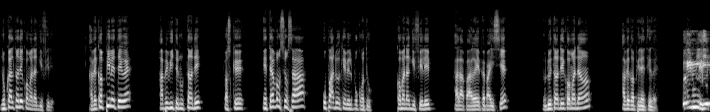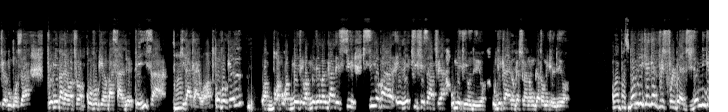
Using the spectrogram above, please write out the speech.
Nous allons attendre commandant Guy Philippe? Avec un pile intérêt, on éviter nous tendre parce que intervention ça, ou pas de Kebel pour. Commandant Guy Philippe, à l'appareil peuple haïtien. Nous devons attendre commandant avec un peu d'intérêt. humilier peuple comme ça premier bagage on va convoquer ambassadeur pays ça qui la caille on va convoquer on va mettre on va mettre en garde si si on pas rectifier ça faire ou mettre au dehors ou déclarer une personne non garde on mettre le dehors Ouais, parce que... Dominique gen plus pou l'perdi. Dominique,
